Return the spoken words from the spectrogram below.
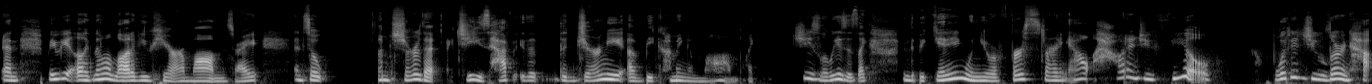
And maybe like know a lot of you here are moms, right? And so I'm sure that, geez, have the, the journey of becoming a mom, like, geez, Louise, is like in the beginning when you were first starting out, how did you feel? What did you learn? How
